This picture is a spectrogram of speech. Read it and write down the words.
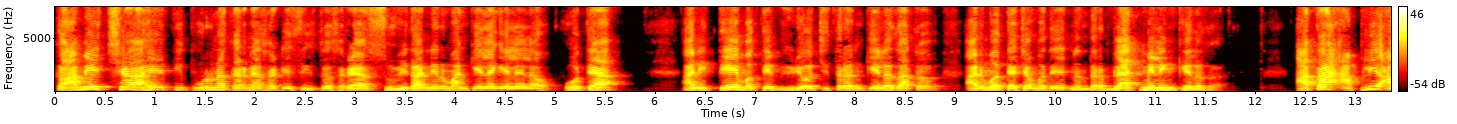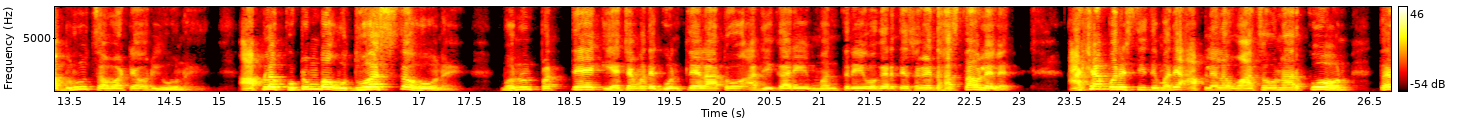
कामेच्छा आहे ती पूर्ण करण्यासाठी तिथं सगळ्या सुविधा निर्माण केल्या गेलेल्या होत्या. आणि ते मग ते व्हिडिओ चित्रण केलं जातं आणि मग त्याच्यामध्ये नंतर ब्लॅकमेलिंग केलं जातं. आता आपली आबरू चव्हाट्यावर येऊ नये. आपलं कुटुंब उद्ध्वस्त होऊ नये. म्हणून प्रत्येक याच्यामध्ये गुंतलेला तो अधिकारी मंत्री वगैरे ते सगळे धास्तावलेले आहेत. अशा परिस्थितीमध्ये आपल्याला वाचवणार कोण? तर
